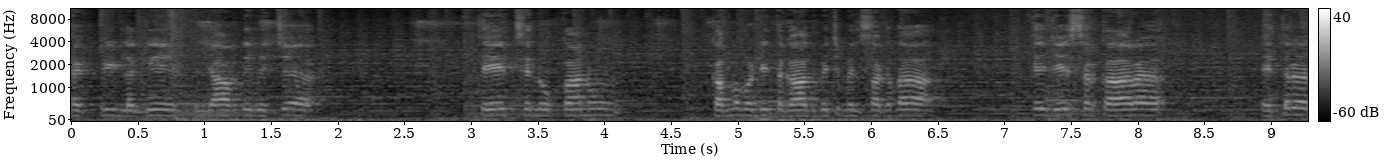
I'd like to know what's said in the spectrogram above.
ਫੈਕਟਰੀ ਲੱਗੇ ਪੰਜਾਬ ਦੇ ਵਿੱਚ ਤੇ ਇੱਥੇ ਲੋਕਾਂ ਨੂੰ ਕੰਮ ਵੱਡੀ ਤਗਾਦ ਵਿੱਚ ਮਿਲ ਸਕਦਾ ਤੇ ਜੇ ਸਰਕਾਰ ਇੱਧਰ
